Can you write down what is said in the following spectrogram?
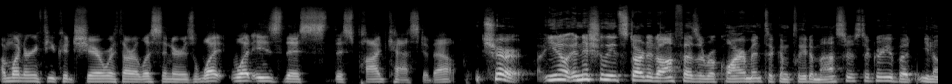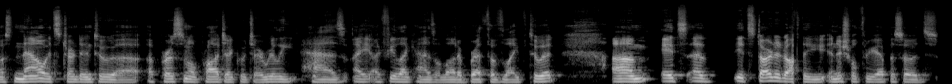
I'm wondering if you could share with our listeners what what is this this podcast about? Sure. You know, initially it started off as a requirement to complete a master's degree, but you know now it's turned into a, a personal project, which I really has I, I, feel like has a lot of breath of life to it. Um, it's a it started off the initial three episodes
